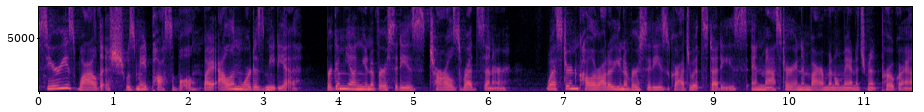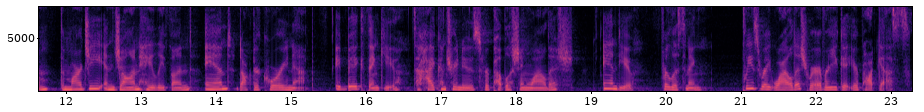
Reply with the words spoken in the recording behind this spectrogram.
series Wildish was made possible by Alan Warda's Media, Brigham Young University's Charles Redd Center, Western Colorado University's Graduate Studies and Master in Environmental Management program, the Margie and John Haley Fund, and Dr. Corey Knapp. A big thank you to High Country News for publishing Wildish, and you for listening. Please rate Wildish wherever you get your podcasts.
